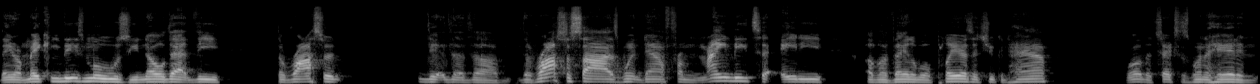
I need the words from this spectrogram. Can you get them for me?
They are making these moves. You know that the the roster the, the the the roster size went down from 90 to 80 of available players that you can have. Well, the Texas went ahead and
